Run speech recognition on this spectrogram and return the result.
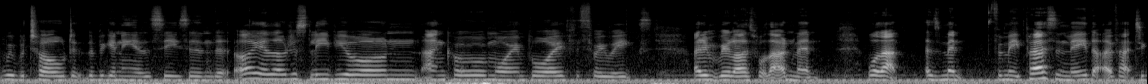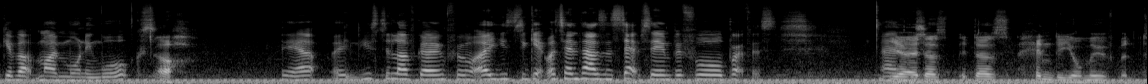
we were told at the beginning of the season that oh yeah they'll just leave you on anchor or mooring buoy for three weeks. I didn't realise what that had meant. What that has meant for me personally that I've had to give up my morning walks. Oh, Yeah, I used to love going from. I used to get my ten thousand steps in before breakfast. And yeah, it does. It does hinder your movement,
